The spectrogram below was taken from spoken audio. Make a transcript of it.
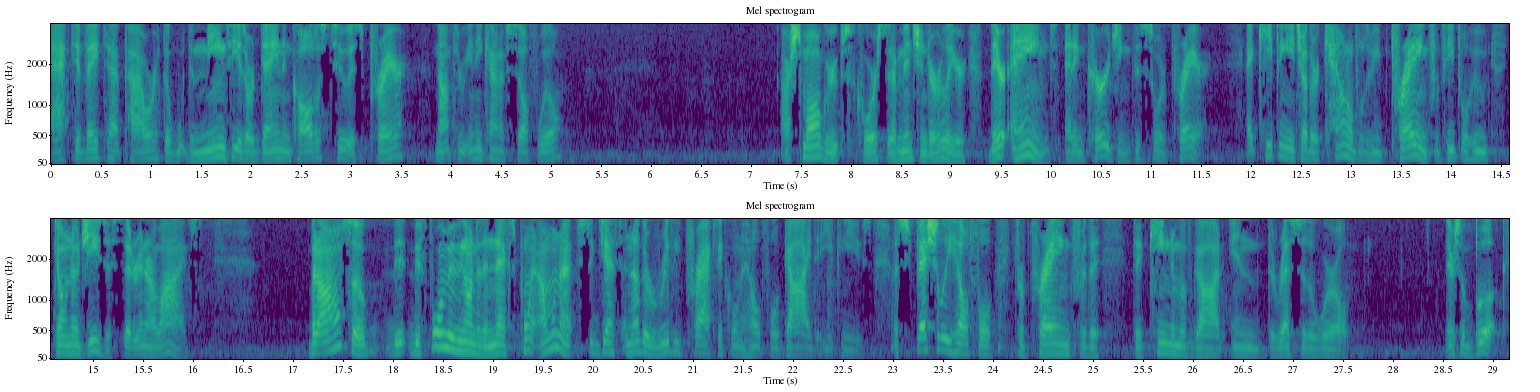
activate that power, the, the means He has ordained and called us to is prayer, not through any kind of self will. Our small groups, of course, that I mentioned earlier, they're aimed at encouraging this sort of prayer, at keeping each other accountable to be praying for people who don't know Jesus that are in our lives. But I also, before moving on to the next point, I want to suggest another really practical and helpful guide that you can use, especially helpful for praying for the, the kingdom of God in the rest of the world. There's a book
